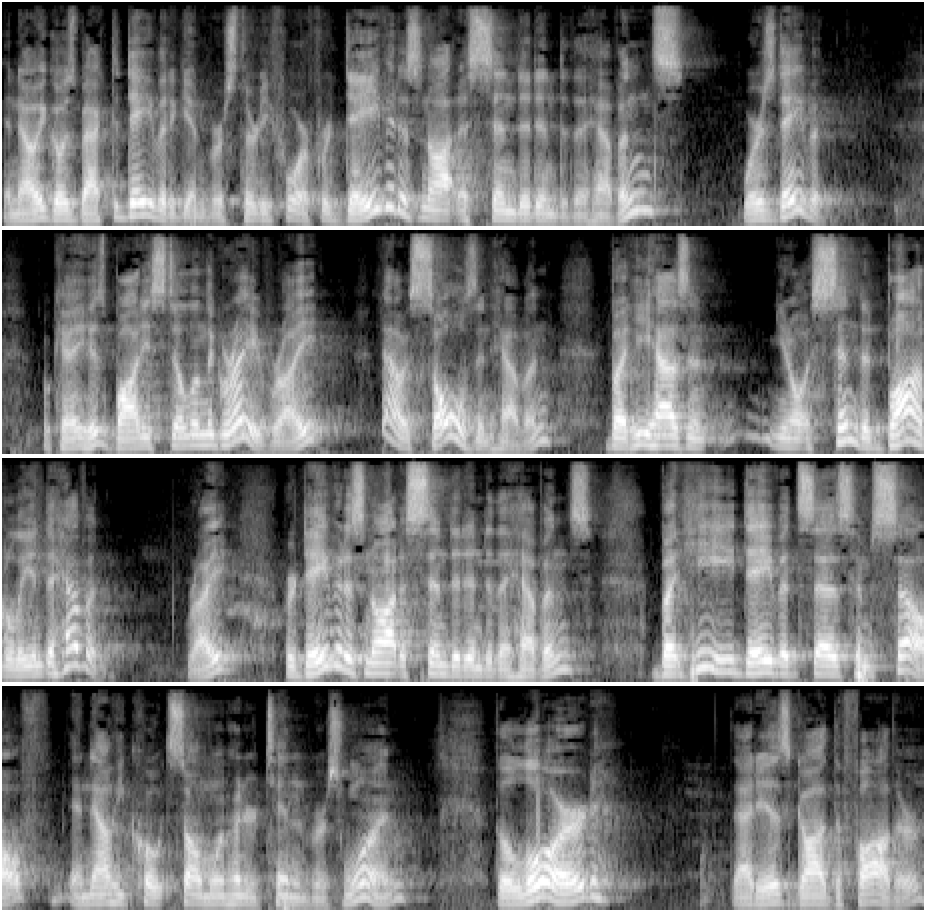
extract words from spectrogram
And now he goes back to David again, verse 34. For David is not ascended into the heavens. Where's David? Okay, his body's still in the grave, right? Now his soul's in heaven, but he hasn't, you know, ascended bodily into heaven, right? For David is not ascended into the heavens, but he, David says himself, and now he quotes Psalm 110 and verse 1 The Lord, that is God the Father,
